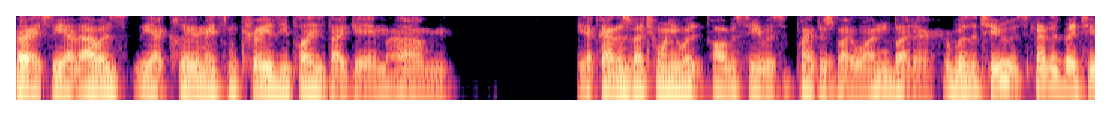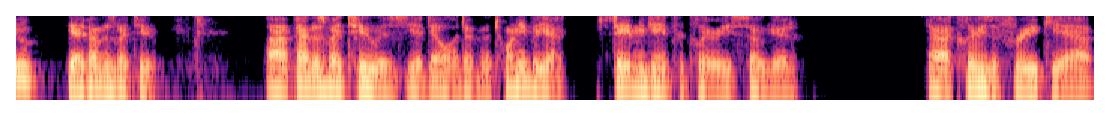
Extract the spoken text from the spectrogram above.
All right. So yeah, that was, yeah, Cleary made some crazy plays that game. Um, yeah, Panthers by 20. What Obviously, it was Panthers by one, but, uh, or was it two? It's Panthers by two? Yeah, Panthers by two. Uh, Panthers by two is, yeah, a lot different than 20, but yeah, statement game for Cleary. So good. Uh, Cleary's a freak, yeah.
